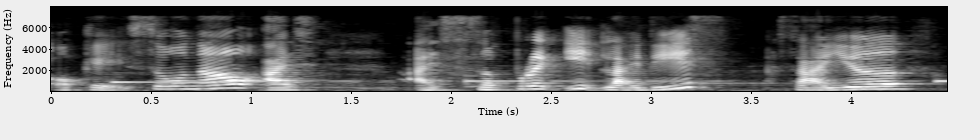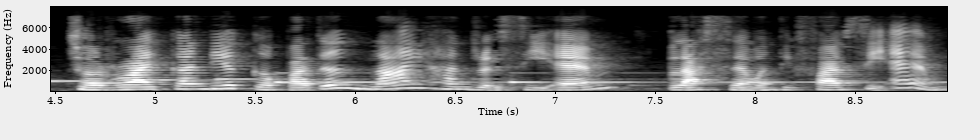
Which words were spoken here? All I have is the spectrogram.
Okay, so now I I separate it like this saya ceraikan dia kepada 900 cm plus 75 cm.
